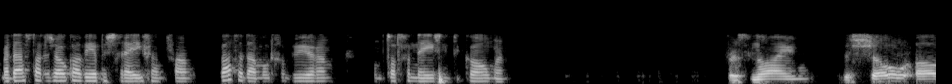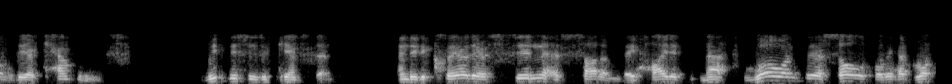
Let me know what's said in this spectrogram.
Maar daar staat dus ook alweer beschreven van wat er dan moet gebeuren om tot genezing te komen. Verse 9, the show of their countenance witnesses against them, and they declare their sin as Sodom, they hide it not. Woe unto their soul, for they have wrought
